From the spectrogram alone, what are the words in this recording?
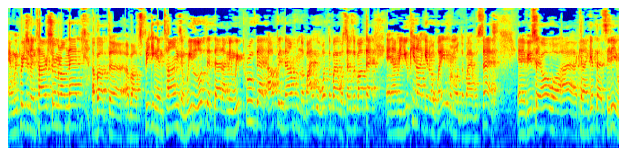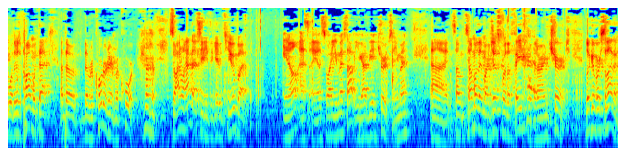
and we preached an entire sermon on that about the, about speaking in tongues. And we looked at that. I mean, we proved that up and down from the Bible, what the Bible says about that. And I mean, you cannot get away from what the Bible says. And if you say, oh, well, I, can I get that CD? Well, there's a problem with that. Uh, the, the recorder didn't record. so I don't have that CD to give it to you, but you know, that's, why you miss out. You got to be in church. Amen. Uh, some, some of them are just for the faithful that are in church. Look at verse 11.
